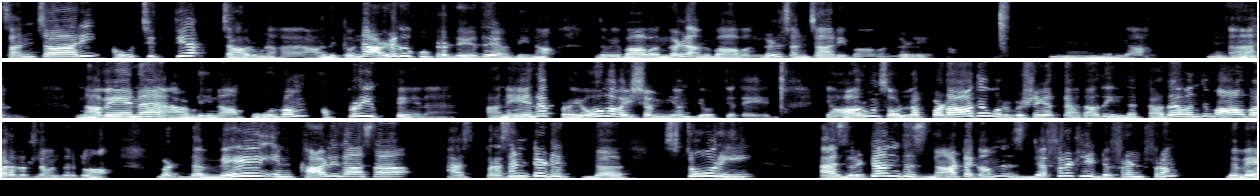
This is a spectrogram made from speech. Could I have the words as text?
சஞ்சாரி ஔச்சித்ய சாருணக. அதுக்கு வந்து அழகு கூட்டுறது எது அப்படின்னா இந்த விபாவங்கள் அனுபாவங்கள் சஞ்சாரி பாவங்கள் எல்லாம். சரியா? நவேன அப்படின்னா பூர்வம் அப்பிரயுக்தேன அனேன பிரயோக வைஷமியம் தியோத்தியதே. யாரும் சொல்லப்படாத ஒரு விஷயத்தை அதாவது இந்த கதை வந்து மகாபாரதத்துல வந்திருக்கலாம். But the way in Kalidasa has presented it the story has written this natakam is definitely different from the way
